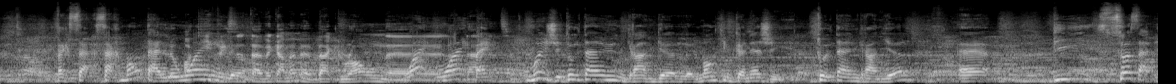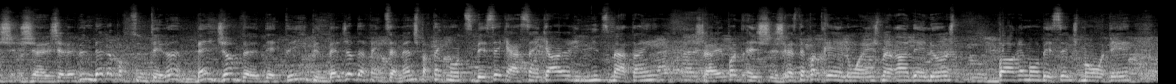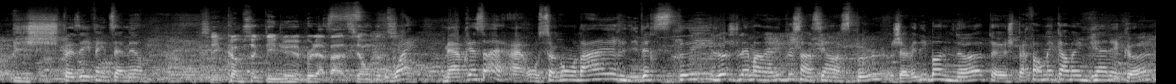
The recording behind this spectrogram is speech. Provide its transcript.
Fait que ça, ça remonte à loin. OK, fait que ça, t'avais quand même un background. euh, Ouais, ouais. Ben, moi, j'ai tout le temps eu une grande gueule. là. Le monde qui me connaît, j'ai tout le temps une grande gueule. Euh, ça, j'avais vu une belle opportunité là, une belle job d'été, puis une belle job de fin de semaine. Je partais avec mon petit bicycle à 5h30 du matin. Je travaillais pas, je, je restais pas très loin. Je me rendais là, je barrais mon bicycle, je montais, puis je faisais les fins de semaine. C'est comme ça que t'es venu un peu la passion de ça. Ouais, mais après ça, à- à- au secondaire, université, là, je voulais m'en aller plus en sciences peu. J'avais des bonnes notes, euh, je performais quand même bien à l'école.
